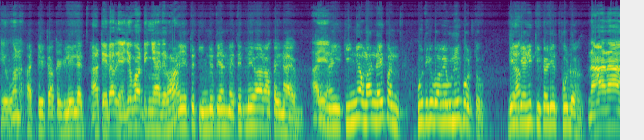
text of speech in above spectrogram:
એવું ને? આ ટેટા કંઈક લઈ લે. આ ટેટા લેજો પાટી ટીન્યા હાજર હા, એ તો ટીન્યો ત્યાં મેં જ લેવાના કઈ ના આવ્યો. નહીં ટીન્યો અમારે નહીં પણ કૂતરી બોમ એવું નહીં પડતું. જે જેની ટીકડીઓ ફોડો. ના ના.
